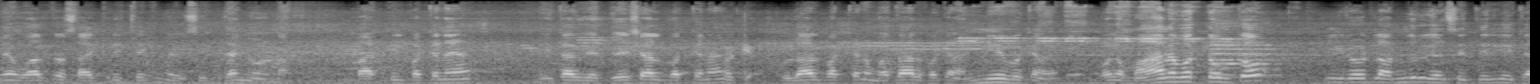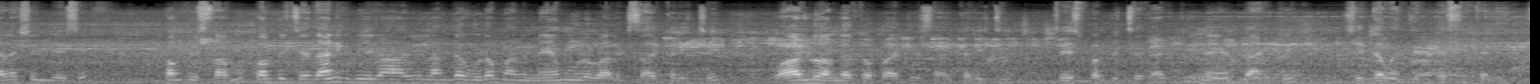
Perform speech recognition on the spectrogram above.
మేము వాళ్ళతో సహకరించేకి మేము సిద్ధంగా ఉన్నాం పార్టీల పక్కన మిగతా ద్వేషాల పక్కన. కులాల పక్కన మతాల పక్కన అన్నీ పక్కన ఒక మానవత్వంతో ఈ రోడ్లో అందరూ కలిసి తిరిగి కలెక్షన్ చేసి పంపిస్తాము. పంపించేదానికి మీరు వీళ్ళంతా కూడా మన మేము కూడా వాళ్ళకి సహకరించి వాళ్ళు అందరితో పాటు సహకరించి చేసి పంపించేదానికి నేను దానికి సిద్ధమని చెప్పేసి తెలియదు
